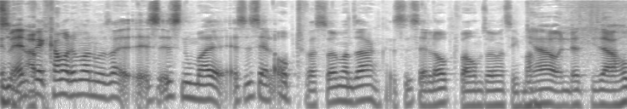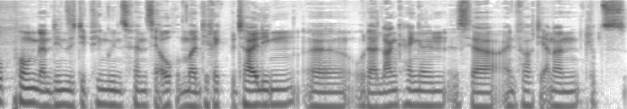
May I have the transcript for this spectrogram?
im Endeffekt ab. kann man immer nur sagen, es ist nun mal, es ist erlaubt. Was soll man sagen? Es ist erlaubt, warum soll man es nicht machen? Ja, und das, dieser Hauptpunkt, an den sich die Penguins-Fans ja auch immer direkt beteiligen äh, oder langhängeln, ist ja einfach, die anderen Clubs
